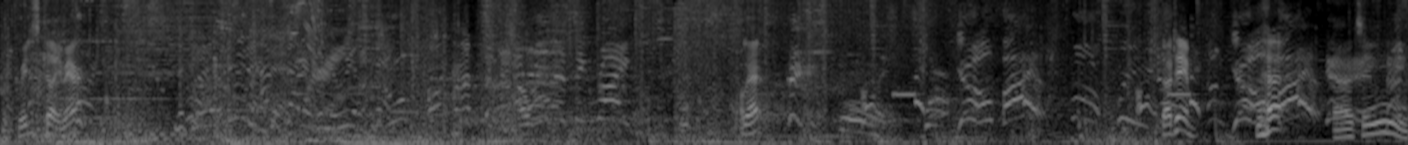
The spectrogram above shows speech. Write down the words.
Can we just kill you, Mir? The 13. 13.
